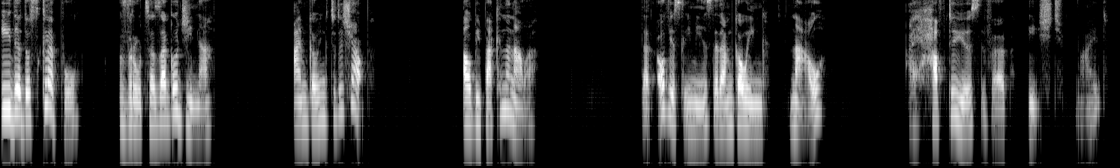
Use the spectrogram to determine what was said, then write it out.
Idę do sklepu. Wrócę za godzinę. I'm going to the shop. I'll be back in an hour. That obviously means that I'm going now. I have to use the verb iść, right?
